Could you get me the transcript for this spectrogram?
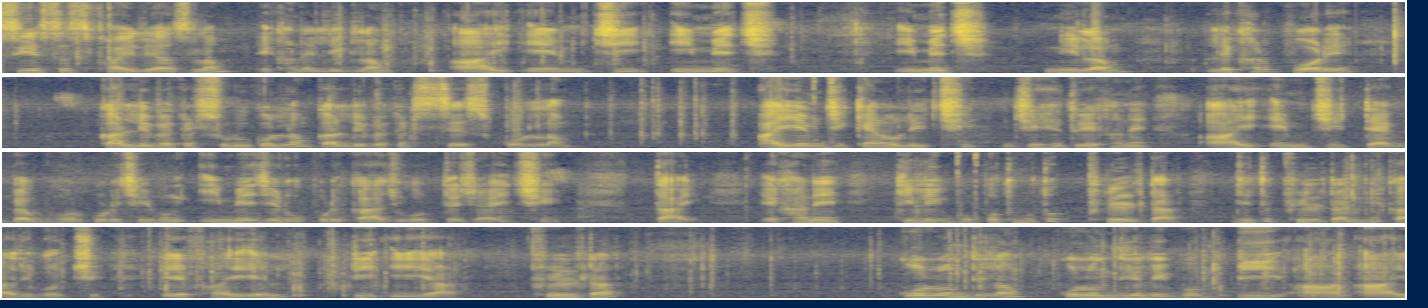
সিএসএস ফাইলে আসলাম, এখানে লিখলাম আইএমজি ইমেজ ইমেজ নিলাম, লেখার পরে কার্লি ব্র্যাকেট শুরু করলাম কার্লি ব্র্যাকেট শেষ করলাম। আইএমজি কেন লিখছি? যেহেতু এখানে আইএমজি ট্যাগ ব্যবহার করেছি এবং ইমেজের উপরে কাজ করতে চাইছি। তাই এখানে কি লিখব? প্রথমত ফিল্টার যেহেতু ফিল্টার নিয়ে কাজ করছি। F I L T E R filter colon দিলাম কোলন দিয়ে লিখব B R I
